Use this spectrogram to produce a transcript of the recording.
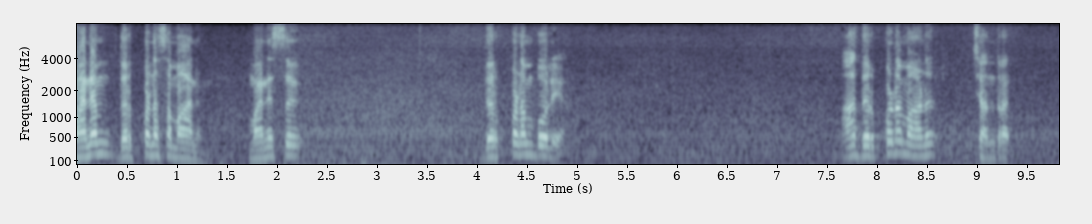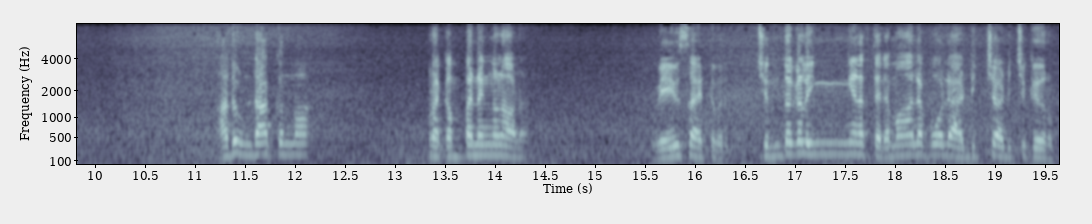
മനം ദർപ്പണ സമാനം മനസ്സ് ദർപ്പണം പോലെയാണ്. ആ ദർപ്പണമാണ് ചന്ദ്രൻ. അത് ഉണ്ടാക്കുന്ന പ്രകമ്പനങ്ങളാണ് വേവ്സ് ആയിട്ട് വരുന്നത്. ചിന്തകൾ ഇങ്ങനെ തിരമാല പോലെ അടിച്ചടിച്ച് കയറും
